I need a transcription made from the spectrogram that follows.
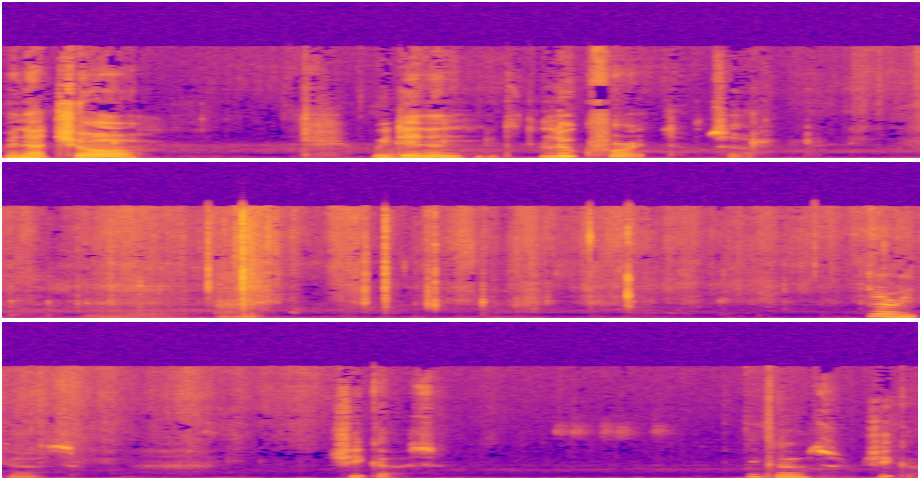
We're not sure. We didn't look for it, so. There he goes. She goes. He goes. She goes.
